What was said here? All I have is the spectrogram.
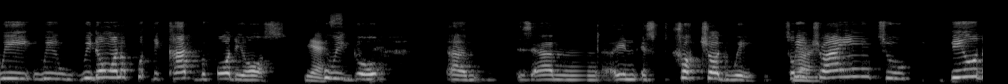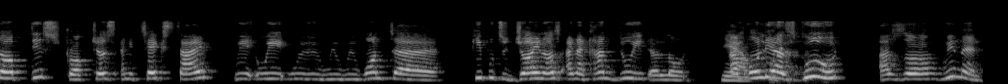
we we we don't want to put the cart before the horse. yes. We go um, um, in a structured way. So we're trying to build up these structures, and it takes time. We we we we, we want uh, people to join us, and I can't do it alone. yeah. I'm only as good as the women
